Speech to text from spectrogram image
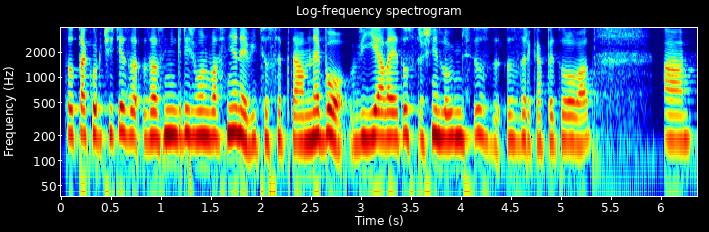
to tak určitě zazní, když on vlastně neví, co se ptám, nebo ví, ale je to strašně dlouhý, musí to zrekapitulovat. A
